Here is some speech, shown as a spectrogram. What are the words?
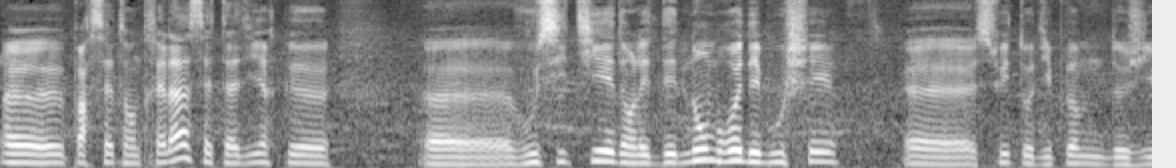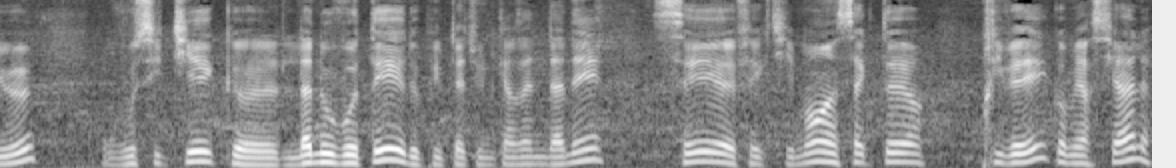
par cette entrée-là, c'est-à-dire que vous citiez dans les nombreux débouchés suite au diplôme de JE vous citiez que la nouveauté, depuis peut-être une quinzaine d'années, c'est effectivement un secteur privé, commercial,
